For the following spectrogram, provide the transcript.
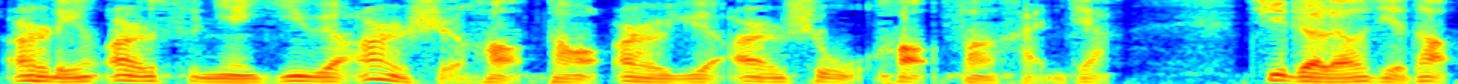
二零二四年一月二十号到二月二十五号放寒假。记者了解到，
